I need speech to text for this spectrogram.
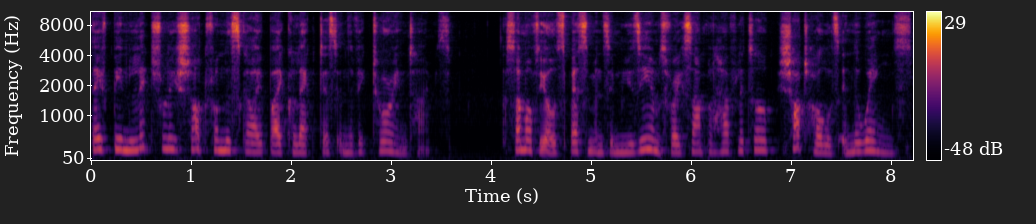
They've been literally shot from the sky by collectors in the Victorian times. Some of the old specimens in museums, for example, have little shot holes in the wings.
